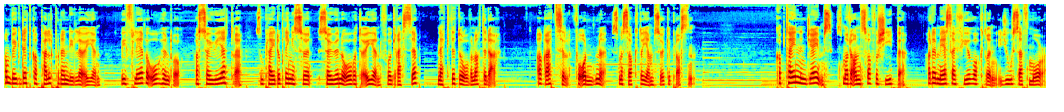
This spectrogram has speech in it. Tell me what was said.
Han bygde et kapell på den lille øyen, og i flere århundrer har sauegjetere som pleide å bringe sauene over til øyen for å gresse, nektet å overnatte der, av redsel for åndene som er sagt å hjemsøke plassen. Kapteinen James, som hadde ansvar for skipet, hadde med seg fyrvokteren Joseph Moore,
